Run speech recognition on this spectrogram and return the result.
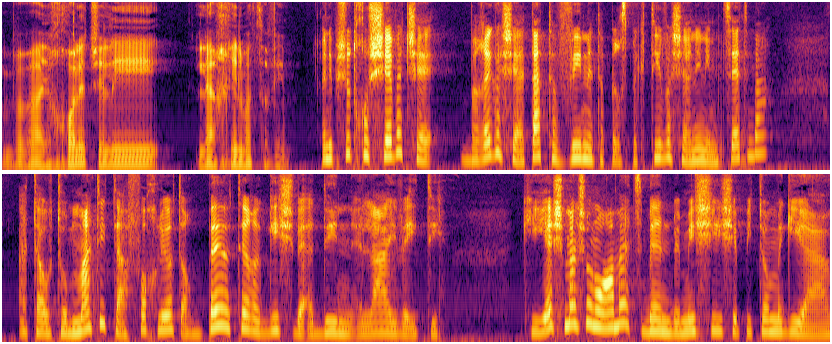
וביכולת שלי להכיל מצבים. אני פשוט חושבת שברגע שאתה תבין את הפרספקטיבה שאני נמצאת בה, אתה אוטומטית תהפוך להיות הרבה יותר רגיש ועדין אליי ואיתי. כי יש משהו נורא מעצבן במישהי שפתאום מגיעה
